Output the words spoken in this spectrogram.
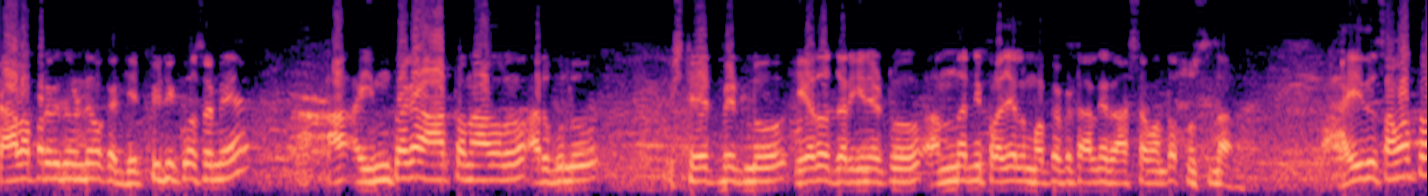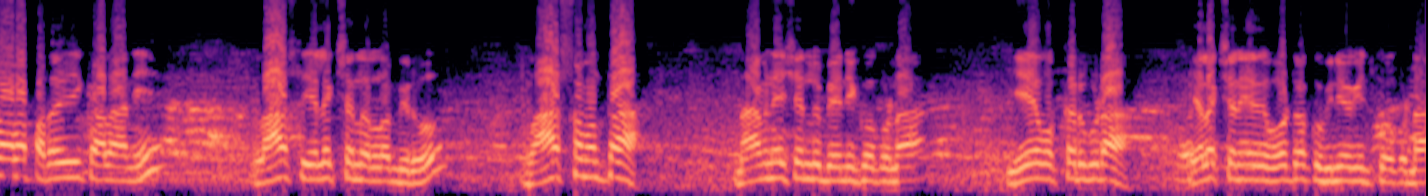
కాల పరిమితి ఉండే ఒక జెడ్పీటీ కోసమే ఇంతగా ఆర్తనాదాలు అరుపులు స్టేట్మెంట్లు ఏదో జరిగినట్టు అందరినీ ప్రజలు మభ్యపెట్టాలని రాష్ట్రం అంతా చూస్తున్నారు. ఐదు సంవత్సరాల పదవీ కాలాన్ని లాస్ట్ ఎలక్షన్లలో మీరు రాష్ట్రమంతా నామినేషన్లు బేనికోకుండా ఏ ఒక్కరు కూడా ఎలక్షన్ అనేది ఓటు హక్కు వినియోగించుకోకుండా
